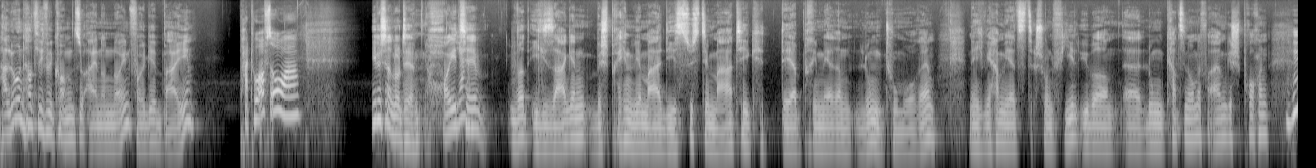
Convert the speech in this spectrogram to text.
Hallo und herzlich willkommen zu einer neuen Folge bei Patho aufs Ohr. Liebe Charlotte, heute ja. würde ich sagen, besprechen wir mal die Systematik der primären Lungentumore. Wir haben jetzt schon viel über äh, Lungenkarzinome vor allem gesprochen, mhm.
